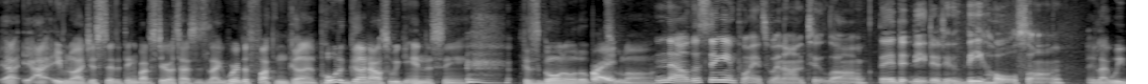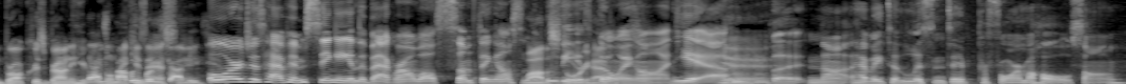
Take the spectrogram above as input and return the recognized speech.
We're- I, I, even though I just said the thing about the stereotypes, it's like, where the fucking gun? Pull the gun out so we can end the scene because it's going on a little bit too long. No, the singing points went on too long. They didn't need to do the whole song. They like, we brought Chris Brown in here. That's we gonna make his ass sing. Or just have him singing in the background while something else in While the the movie story is happens. going on. Yeah, Yeah. But not having to listen to perform a whole song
